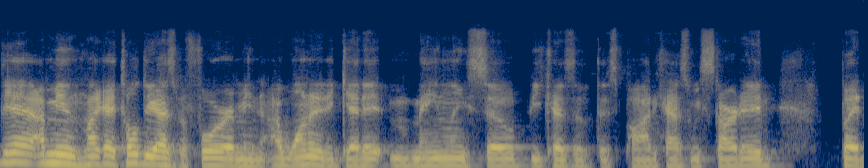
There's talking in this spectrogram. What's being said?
Yeah, I mean, like I told you guys before, I mean, I wanted to get it mainly so because of this podcast we started. But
